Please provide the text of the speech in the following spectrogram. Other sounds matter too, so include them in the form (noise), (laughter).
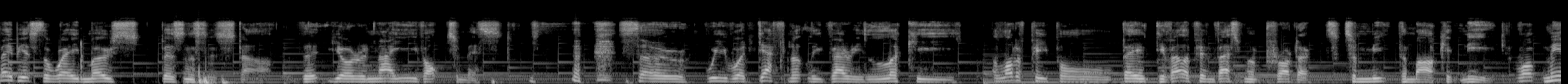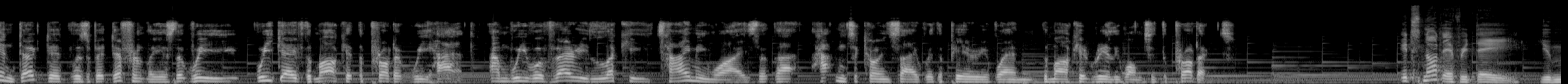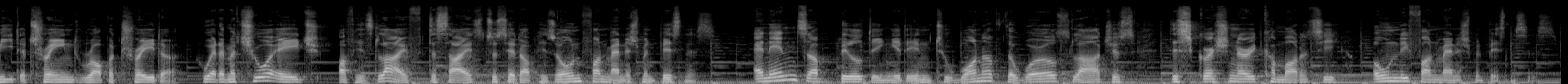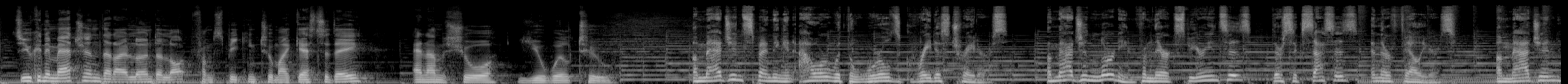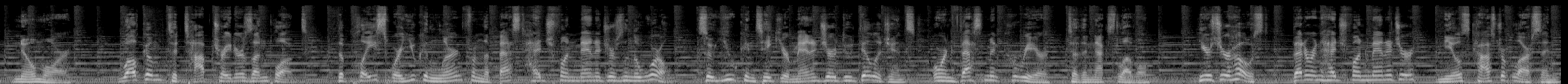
maybe it's the way most businesses start that you're a naive optimist. (laughs) so we were definitely very lucky a lot of people they develop investment products to meet the market need. What me and Doug did was a bit differently is that we we gave the market the product we had and we were very lucky timing wise that that happened to coincide with a period when the market really wanted the product. It's not every day you meet a trained rubber trader who at a mature age of his life decides to set up his own fund management business and ends up building it into one of the world's largest discretionary commodity only fund management businesses. So you can imagine that I learned a lot from speaking to my guest today, and I'm sure you will too. Imagine spending an hour with the world's greatest traders. Imagine learning from their experiences, their successes, and their failures. Imagine no more. Welcome to Top Traders Unplugged the place where you can learn from the best hedge fund managers in the world so you can take your manager due diligence or investment career to the next level. Here's your host, veteran hedge fund manager Niels Kaastrup Larsen.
